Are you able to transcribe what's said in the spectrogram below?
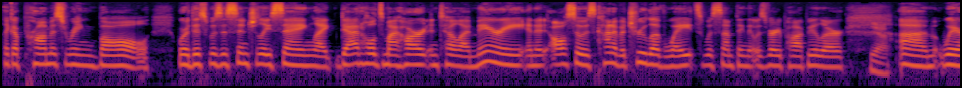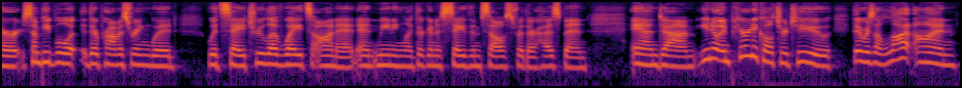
like a promise ring ball where this was essentially saying, like, dad holds my heart until I marry. And it also is kind of a true love waits was something that was very popular. Yeah. Um, where some people, their promise ring would, would say true love waits on it and meaning like they're going to save themselves for their husband. And, um, you know, in purity culture too, there was a lot on,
